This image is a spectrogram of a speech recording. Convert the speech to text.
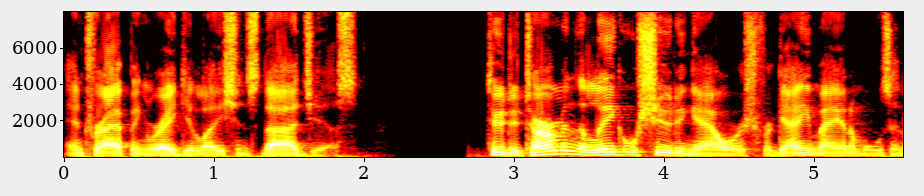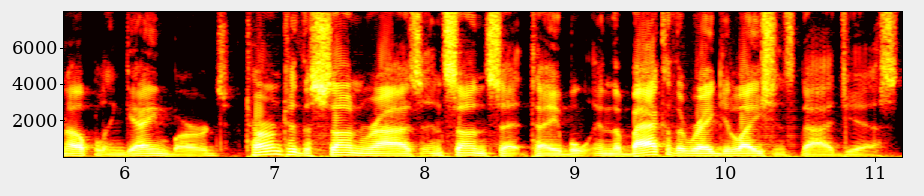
and Trapping Regulations Digest. To determine the legal shooting hours for game animals and upland game birds, turn to the sunrise and sunset table in the back of the Regulations Digest.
